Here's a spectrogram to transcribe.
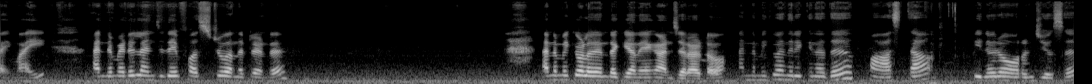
ടൈമായി അന്നമ്മയുടെ ലഞ്ച് ഡേ ഫസ്റ്റ് വന്നിട്ടുണ്ട്. അന്നമ്മയ്ക്കുള്ളത് എന്തൊക്കെയാണെന്ന് ഞാൻ കാണിച്ചു തരാം കേട്ടോ. അന്നമ്മയ്ക്ക് വന്നിരിക്കുന്നത് പാസ്ത പിന്നെ ഒരു ഓറഞ്ച് ജ്യൂസ്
